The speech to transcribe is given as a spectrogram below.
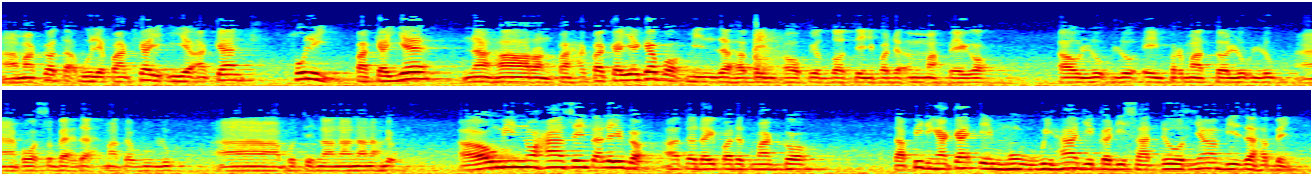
ha, maka tak boleh pakai ia akan huli. Pakai ya naharan. Pakai ya apa? Min zahabin aw fiddatin pada emas perak. Au lu'lu'in permata lu'lu' ha puas sebah dah mata lu'lu' Ah putih nanah-nanah tu. Au min nuhasin tak boleh juga. Atau daripada temaga. Tapi dengarkan imu wiha jika disadurnya bizahabin.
